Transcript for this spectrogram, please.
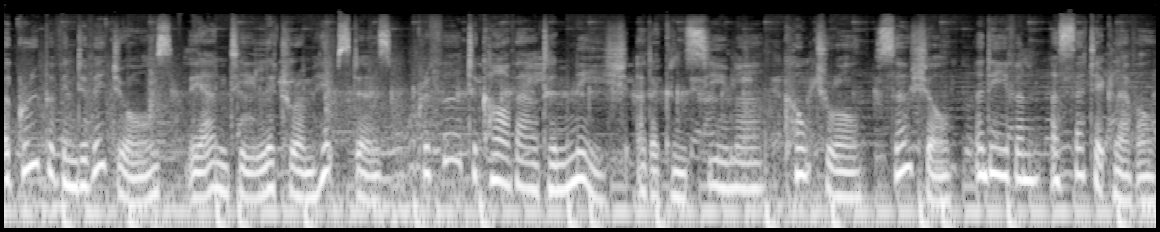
a group of individuals, the ante litteram hipsters, prefer to carve out a niche at a consumer, cultural, social, and even aesthetic level.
